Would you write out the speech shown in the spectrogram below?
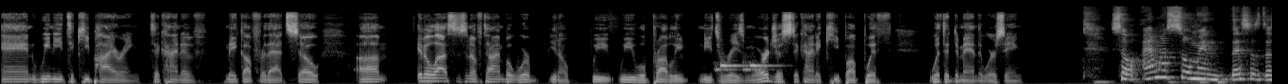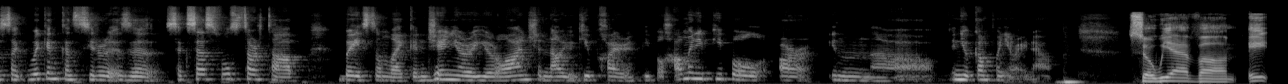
and we need to keep hiring to kind of make up for that. So um, it'll last us enough time but we're you know we we will probably need to raise more just to kind of keep up with with the demand that we're seeing so I'm assuming this is the like we can consider as a successful startup based on like in January your launch and now you keep hiring people. How many people are in uh, in your company right now? So we have um, eight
